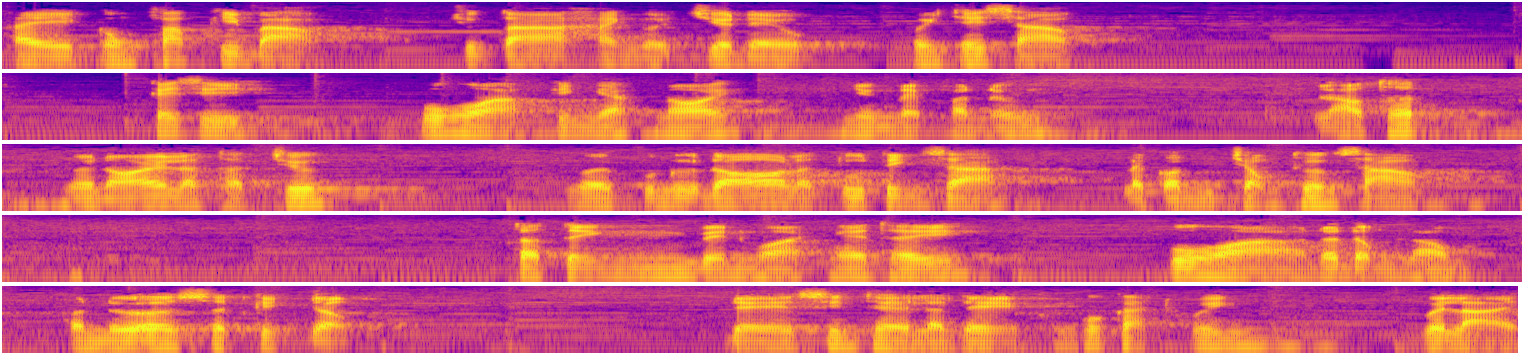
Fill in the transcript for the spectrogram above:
Hay công pháp khí bảo Chúng ta hai người chia đều mình thấy sao? Cái gì? Vũ Hòa kinh ngạc nói Nhưng lại phản ứng. Lão thất, người nói là thật chứ? Người phụ nữ đó là tu tinh giả lại còn bị trọng thương sao? Tà tinh bên ngoài nghe thấy Vua Hòa đã động lòng, Hơn nữa rất kích động. Đệ xin thề là đệ không có cạt huynh, Với lại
